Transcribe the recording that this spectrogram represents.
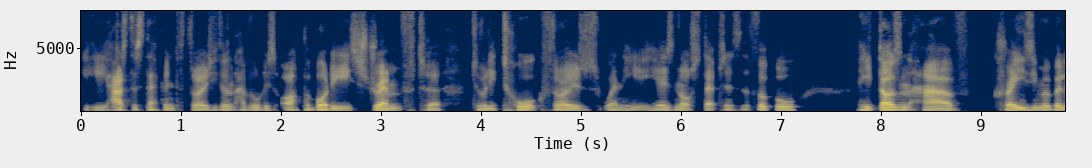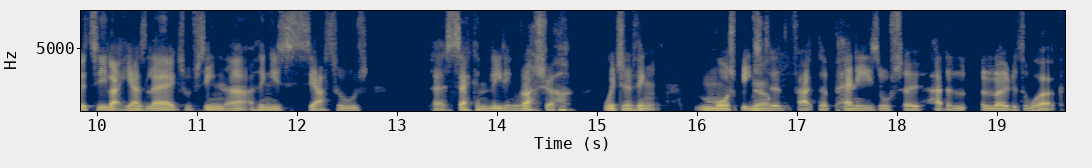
he has to step into throws. He doesn't have all this upper body strength to to really talk throws when he, he has not stepped into the football. He doesn't have crazy mobility, like he has legs. We've seen that. I think he's Seattle's uh, second leading rusher, which I think more speaks Yeah. to the fact that Penny's also had a, a load of the work.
